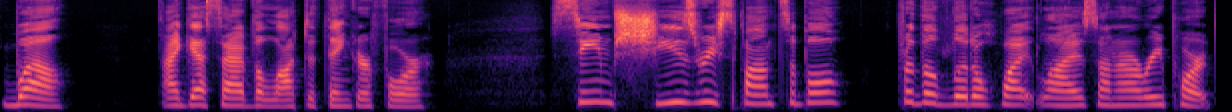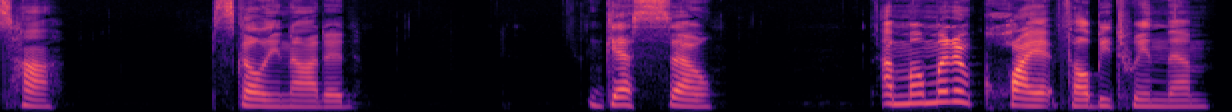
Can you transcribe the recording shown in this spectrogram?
Well, I guess I have a lot to thank her for. Seems she's responsible for the little white lies on our reports, huh? Scully nodded. Guess so. A moment of quiet fell between them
